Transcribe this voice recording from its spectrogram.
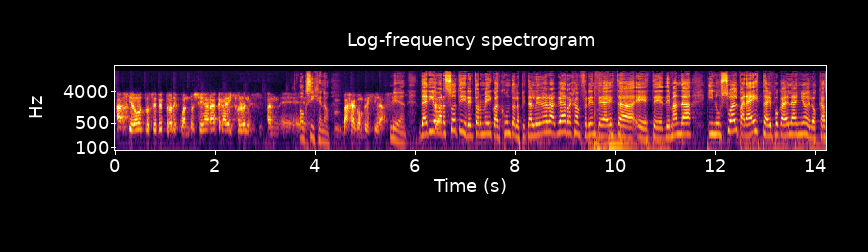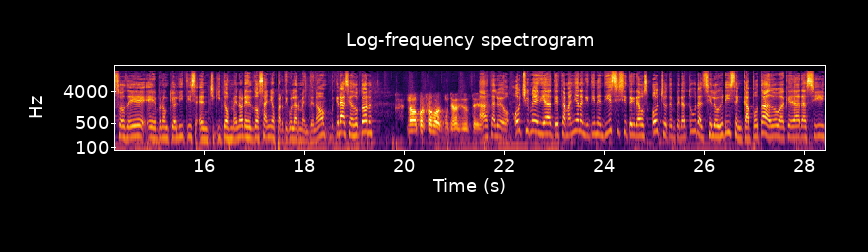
hacia otros efectores cuando llegan acá y solo necesitan eh, Oxígeno. baja complejidad. sí. Bien. Darío Claro. Barsotti, director médico adjunto del Hospital de Gar- Garrahan, frente a esta este, demanda inusual para esta época del año de los casos de eh, bronquiolitis en chiquitos menores de dos años particularmente, ¿no? Gracias, doctor. No, por favor, muchas gracias a ustedes. Hasta luego. Ocho y media de esta mañana que tiene 17 grados 8 de temperatura, el cielo gris encapotado, va a quedar así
